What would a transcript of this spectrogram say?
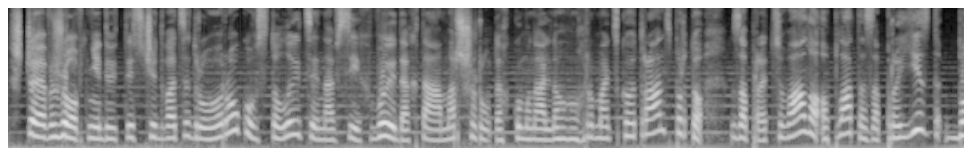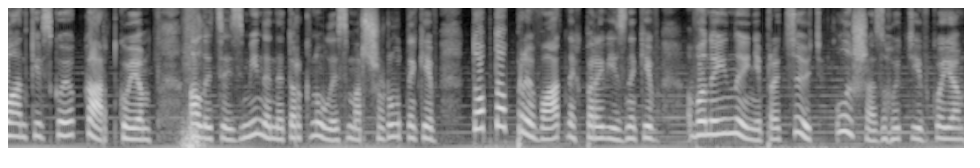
Ще в жовтні 2022 року в столиці на всіх видах та маршрутах комунального громадського транспорту запрацювала оплата за проїзд банківською карткою. Але ці зміни не торкнулись маршрутників, тобто приватних перевізників. Вони й нині працюють лише з готівкою.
